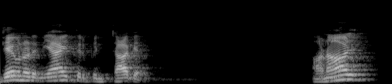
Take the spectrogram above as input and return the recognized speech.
தேவனுடைய நியாய தீர்ப்பின் டார்கெட் ஆனால்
